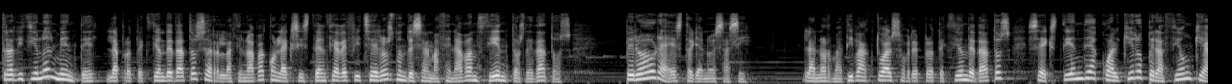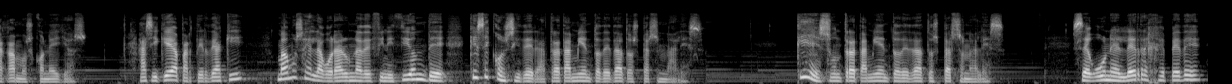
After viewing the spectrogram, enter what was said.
Tradicionalmente, la protección de datos se relacionaba con la existencia de ficheros donde se almacenaban cientos de datos, pero ahora esto ya no es así. La normativa actual sobre protección de datos se extiende a cualquier operación que hagamos con ellos. Así que, a partir de aquí, vamos a elaborar una definición de qué se considera tratamiento de datos personales. ¿Qué es un tratamiento de datos personales? Según el RGPD,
